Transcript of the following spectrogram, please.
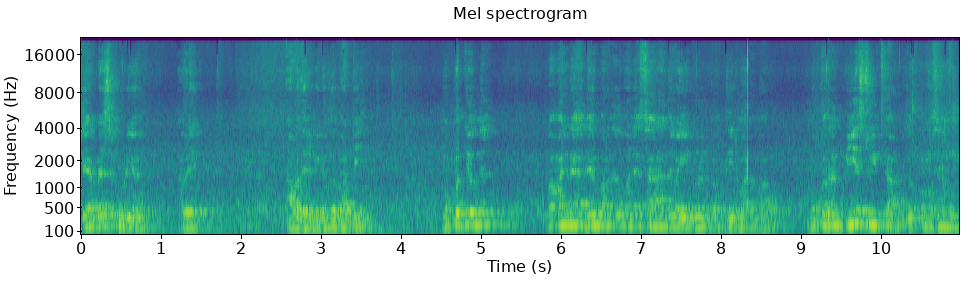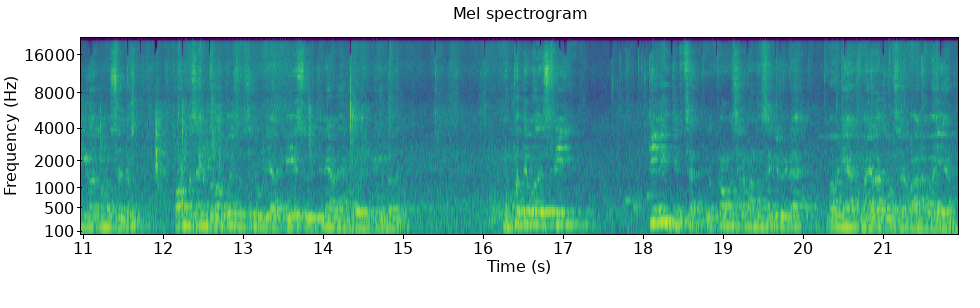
ചെയർപേഴ്സൺ കൂടിയാണ് അവരെ അവതരിപ്പിക്കുന്നത് പാർട്ടി. മുപ്പത്തിയൊന്നിൽ ബഹുമാനെ അദ്ദേഹം പറഞ്ഞതുപോലെ സ്ഥാനാർത്ഥി വൈകിട്ടുള്ളിൽ തീരുമാനമാകും. മുപ്പതിൽ പി എസ് സുയിത്താണ് യൂത്ത് കോൺഗ്രസിന് മുൻ നിയോജക പ്രസിഡന്റും കോൺഗ്രസിന് ബ്ലോക്ക് വൈസ് പ്രസിഡന്റ് കൂടിയായ പി എസ് സുയിത്തിനെയാണ് ഞാൻ അവതരിപ്പിക്കുന്നത്. മുപ്പത്തിമൂന്ന് ശ്രീ ടിനി ജിപ്സൺ യൂത്ത് കോൺഗ്രസിന്റെ മണ്ഡല സെക്രട്ടറിയുടെ ഭവനിയാണ് മഹിളാ കോൺഗ്രസിന്റെ ഭാരവാഹിയാണ്.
